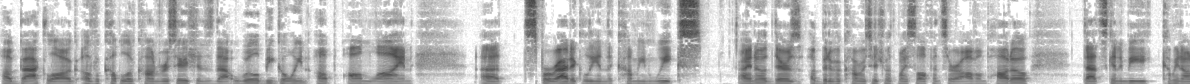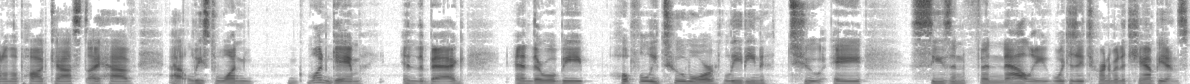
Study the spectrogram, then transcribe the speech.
a backlog of a couple of conversations that will be going up online uh, sporadically in the coming weeks. I know there's a bit of a conversation with myself and Sarah Avampato. That's going to be coming out on the podcast. I have at least one one game in the bag, and there will be hopefully two more leading to a season finale, which is a tournament of champions.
